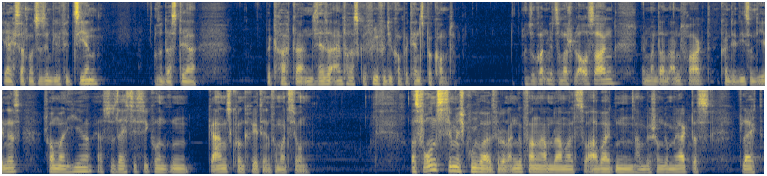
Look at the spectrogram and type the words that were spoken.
ja, ich sag mal, zu simplifizieren, sodass der Betrachter ein sehr, sehr einfaches Gefühl für die Kompetenz bekommt. Und so konnten wir zum Beispiel auch sagen, wenn man dann anfragt, könnt ihr dies und jenes, schau mal hier, hast du 60 Sekunden ganz konkrete Informationen. Was für uns ziemlich cool war, als wir dort angefangen haben, damals zu arbeiten, haben wir schon gemerkt, dass vielleicht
